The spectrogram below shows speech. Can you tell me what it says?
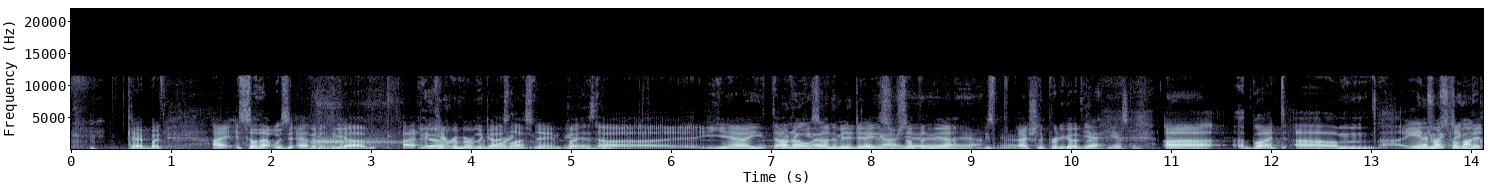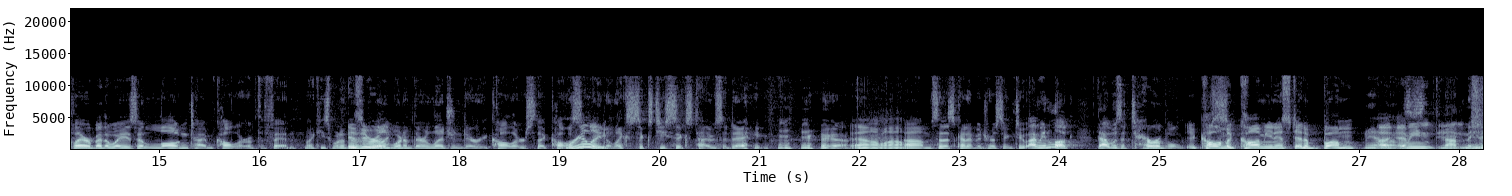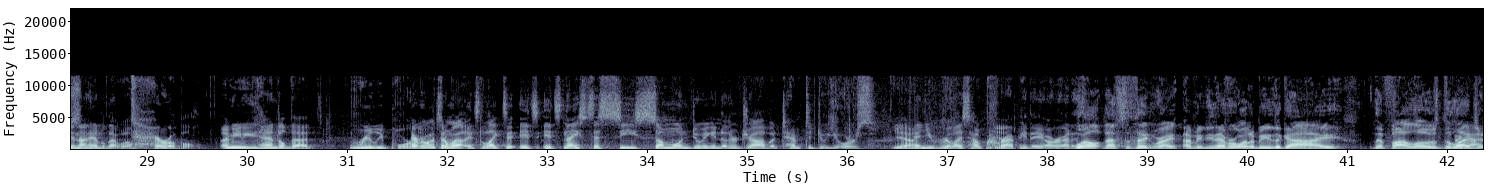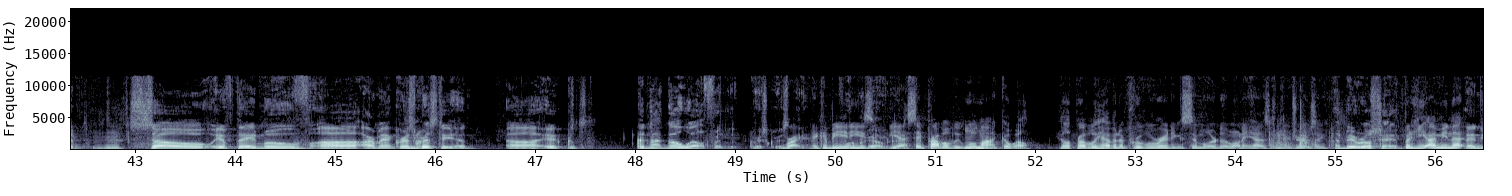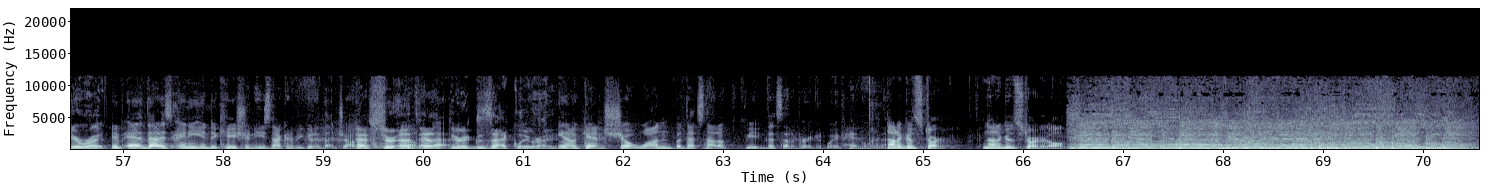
Okay, but I so that was evident. The um, I, I Yeah. can't remember the guy's morning- last name, but it's the- uh, yeah, he, I Oh, think no, he's uh, on the midday middays guy. or something. Yeah, Yeah, yeah, yeah, he's yeah. actually pretty good. Yeah, he is good. Uh, but um, And Mike interesting from that Montclair, by the way, is a longtime caller of the fan. Like he's one of Is their, he really? one of their legendary callers that calls Really? you know, like 66 times a day. yeah. Oh wow! Um, so that's kind of interesting too. I mean, look, that was a terrible. You call him a communist and a bum. Yeah, I, no, I mean, not, he just did not handle that well. Terrible. I mean, he handled that really poorly. Every once in a while, it's like to, it's it's nice to see someone doing another job attempt to do yours. Yeah. and you realize how crappy they are at it. Well, that's the thing, right? I mean, you never want to be the guy that follows the, guy. legend. So if they move uh, our man Chris Christie in, uh, it could, could not go well for the Chris Christie. right, it could be an easy. governor. Yes, it probably will not go well. He'll probably have an approval rating similar to the one he has in New Jersey. That'd be a real shame. But he, I mean, that. And you're right. If that is any indication, he's not going to be good at that job. that's true. No, that- that- uh, that- you're exactly right. you know, again, show one, but that's not a that's not a very good way of handling that. Not a good start. Not a good start at all.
